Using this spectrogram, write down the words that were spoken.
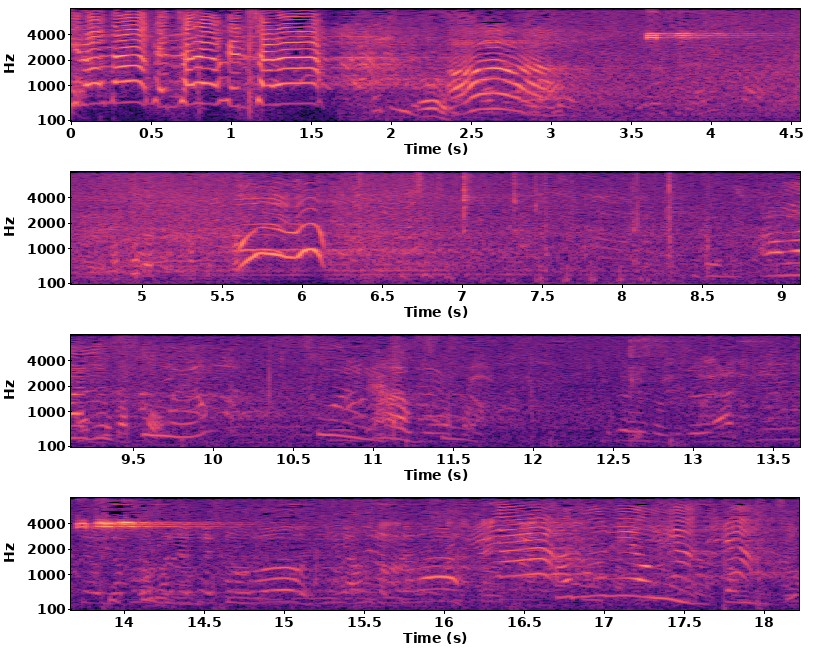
일어나! 괜찮아! 아, 아, 맞아, 승우요? 승우야, 승우. 하준이 형이 몇 번이지?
